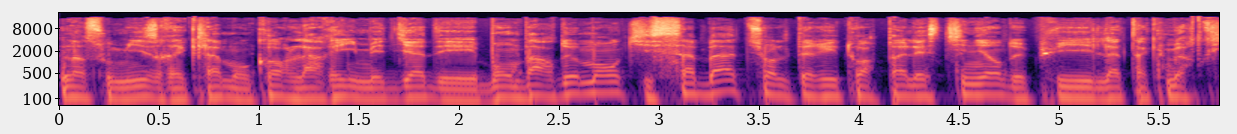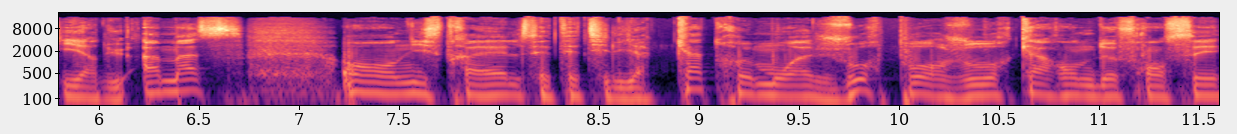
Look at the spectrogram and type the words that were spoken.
L'insoumise réclame encore l'arrêt immédiat des bombardements qui s'abattent sur le territoire palestinien depuis l'attaque meurtrière du Hamas en Israël. C'était il y a quatre mois, jour pour jour. 42 Français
